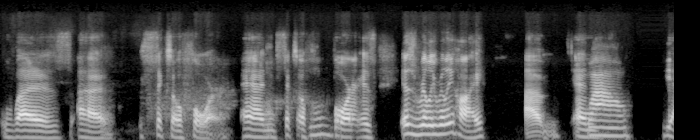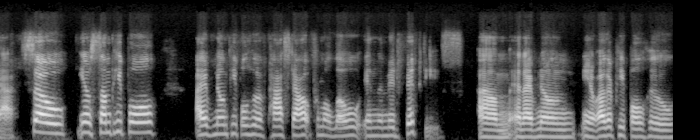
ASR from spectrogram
was uh, 604, and 604 is is really really high. Um, and wow, yeah. So you know, some people I've known people who have passed out from a low in the mid 50s, um, and I've known you know other people who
